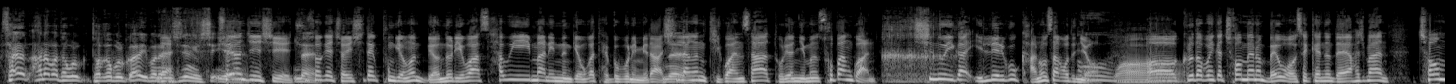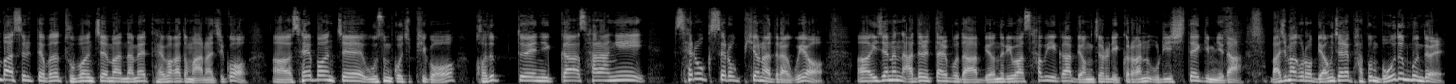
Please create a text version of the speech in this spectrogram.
사연 하나만 더, 볼- 더 가볼까요? 이번에는 네. 신영희 씨. 예. 최현진 씨, 네. 추석에 저희 시댁 풍경은 며느리와 사위만 있는 경우가 대부분입니다. 네. 신랑은 기관사, 도련님은 소방관, 시누이가 119 간호사거든요. 어, 그러다 보니까 처음에는 매우 어색했는데 하지만 처음 봤을 때보다 두 번째 만남에 대화가 더 많아지고 어, 세 번째 웃음꽃이 피고 거듭되니까 사랑이 새록새록 피어나더라고요. 어, 이제는 아들, 딸보다 며느리와 사위가 명절을 이끌어가는 우리 시댁입니다. 마지막으로 명절에 바쁜 모든 분들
